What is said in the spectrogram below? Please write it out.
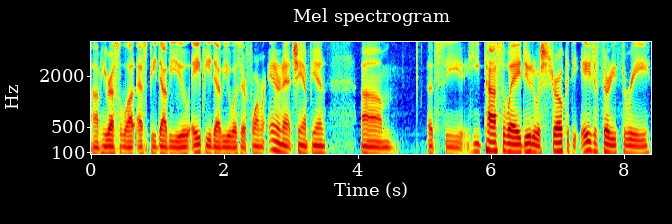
Um, he wrestled a lot at SPW. APW was their former internet champion. Um, let's see. He passed away due to a stroke at the age of 33.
